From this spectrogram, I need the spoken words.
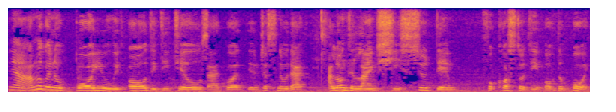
Now i'm not going to bore you with all the details uh, but you just know that along the line she sued them for custody of the boy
